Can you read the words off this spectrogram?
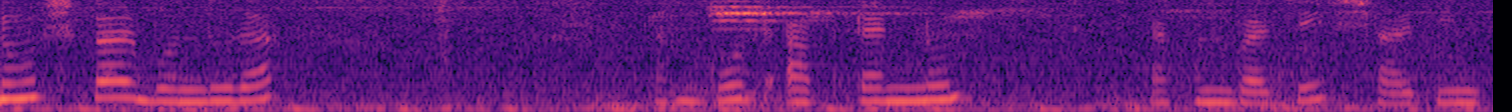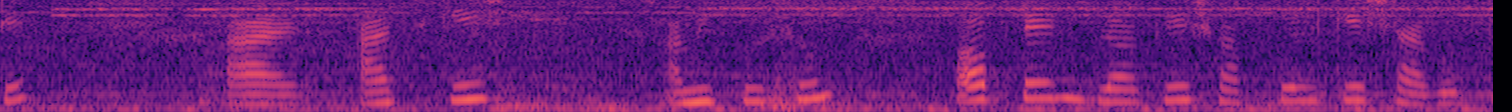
নমস্কার বন্ধুরা। Good afternoon. এখন বাজে সাড়ে তিনটে। আর আজকে আমি কুসুম অফটাইন ব্লকে সকলকে স্বাগত।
